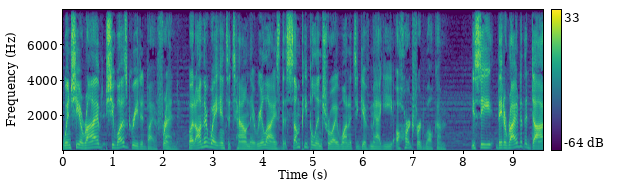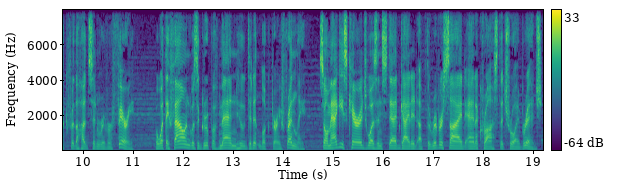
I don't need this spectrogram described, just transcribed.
When she arrived, she was greeted by a friend, but on their way into town, they realized that some people in Troy wanted to give Maggie a Hartford welcome. You see, they'd arrived at the dock for the Hudson River Ferry, but what they found was a group of men who didn't look very friendly, so Maggie's carriage was instead guided up the riverside and across the Troy Bridge.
